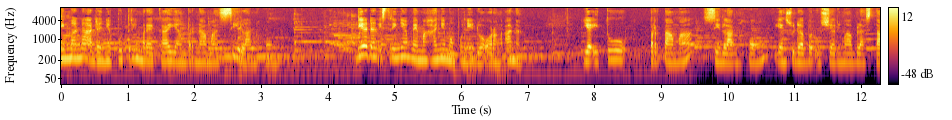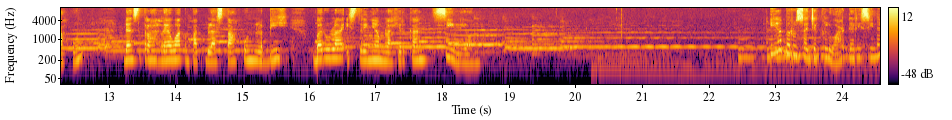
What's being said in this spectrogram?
di mana adanya putri mereka yang bernama Si Lan Hong. Dia dan istrinya memang hanya mempunyai dua orang anak, yaitu pertama Si Lan Hong yang sudah berusia 15 tahun dan setelah lewat 14 tahun lebih barulah istrinya melahirkan Si Leong. Ia baru saja keluar dari sini.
